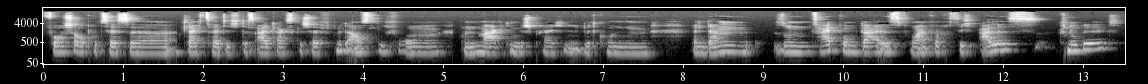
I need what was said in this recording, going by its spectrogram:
Vorschauprozesse, gleichzeitig das Alltagsgeschäft mit Auslieferungen und Marketinggesprächen mit Kunden. Wenn dann so ein Zeitpunkt da ist, wo einfach sich alles knubbelt,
